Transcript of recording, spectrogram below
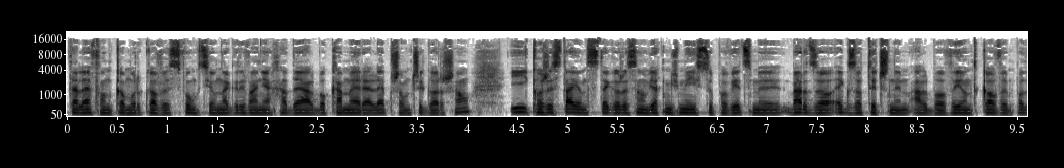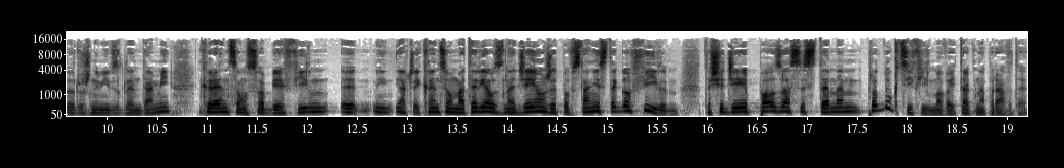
telefon komórkowy z funkcją nagrywania HD albo kamerę lepszą czy gorszą i korzystając z tego, że są w jakimś miejscu powiedzmy bardzo egzotycznym albo wyjątkowym pod różnymi względami, kręcą sobie film, y, inaczej kręcą materiał z nadzieją, że powstanie z tego film. To się dzieje poza systemem produkcji filmowej tak naprawdę.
